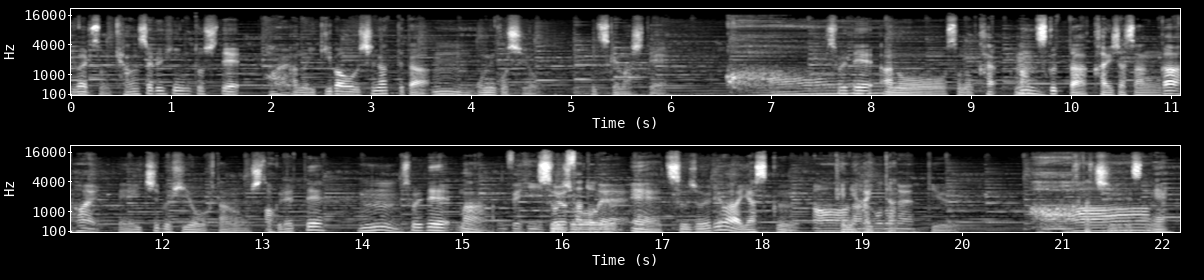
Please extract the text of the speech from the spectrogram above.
あいわゆるそのキャンセル品として、はい、あの行き場を失ってたおみこしを見つけまして、それであのそのか、まあ、作った会社さんが、はい、えー、一部費用負担をしてくれて、うん、それでまあぜひ通常で、えー、通常よりは安く手に入ったっていう形ですね。ね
